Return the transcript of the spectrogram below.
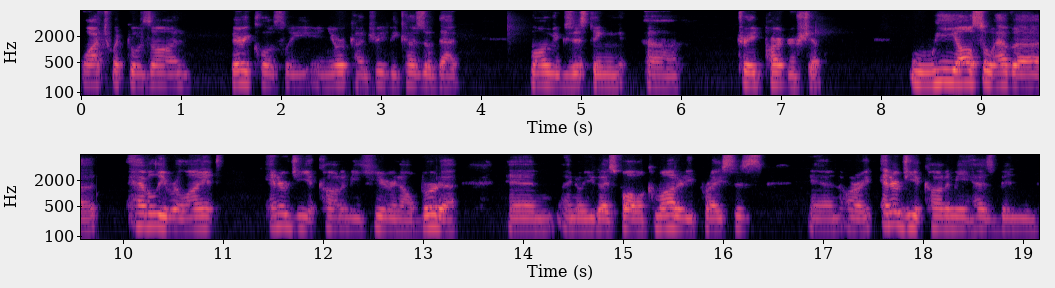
watch what goes on very closely in your country because of that long existing uh, trade partnership. We also have a heavily reliant energy economy here in Alberta, and I know you guys follow commodity prices, and our energy economy has been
